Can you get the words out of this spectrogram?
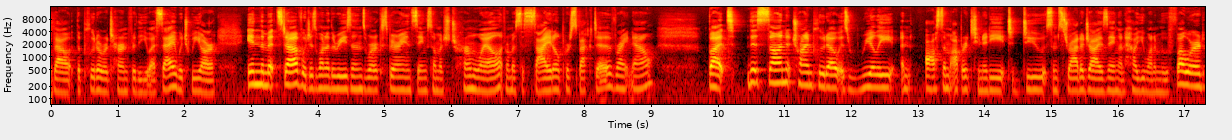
about the Pluto return for the USA, which we are in the midst of, which is one of the reasons we're experiencing so much turmoil from a societal perspective right now. But this Sun trine Pluto is really an awesome opportunity to do some strategizing on how you want to move forward.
